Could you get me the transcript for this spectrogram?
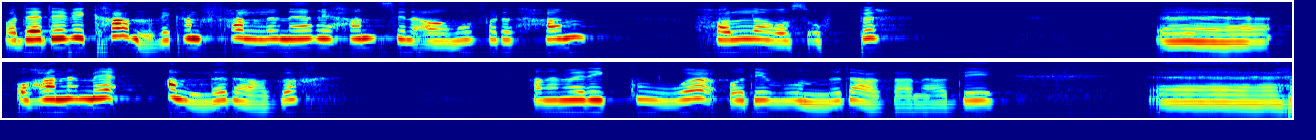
Og det er det vi kan. Vi kan falle ned i hans armer fordi han holder oss oppe. Eh, og han er med alle dager. Han er med de gode og de vonde dagene. Og de, eh,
